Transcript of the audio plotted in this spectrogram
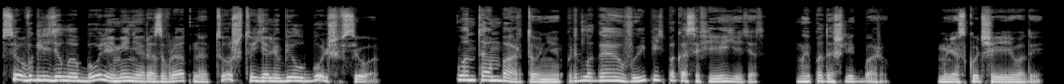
Все выглядело более-менее развратно, то, что я любил больше всего. «Вон там бар, Тони. Предлагаю выпить, пока София едет». Мы подошли к бару. Мне скотча ей воды.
